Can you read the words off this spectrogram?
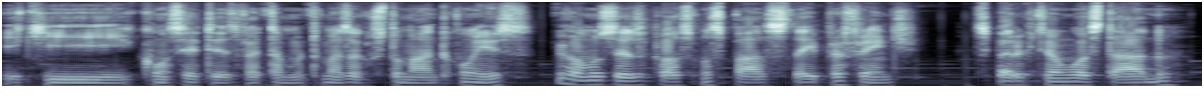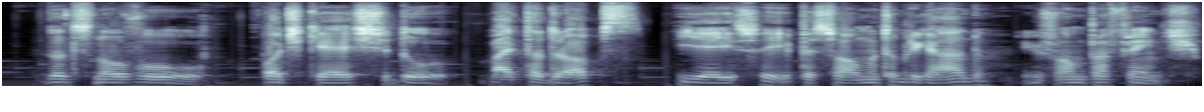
e que com certeza vai estar muito mais acostumado com isso. E vamos ver os próximos passos daí para frente. Espero que tenham gostado desse novo podcast do Baita Drops. E é isso aí, pessoal. Muito obrigado e vamos para frente.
